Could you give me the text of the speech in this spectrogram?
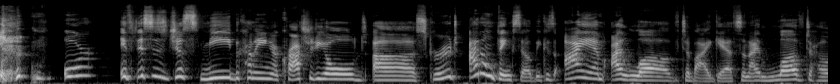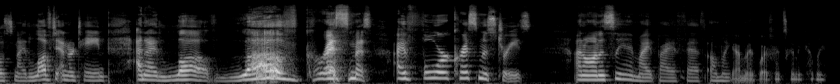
or if this is just me becoming a crotchety old uh, Scrooge, I don't think so because I am, I love to buy gifts and I love to host and I love to entertain and I love, love Christmas. I have four Christmas trees. And honestly, I might buy a fifth. Oh my God, my boyfriend's gonna kill me.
